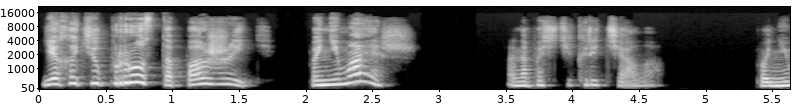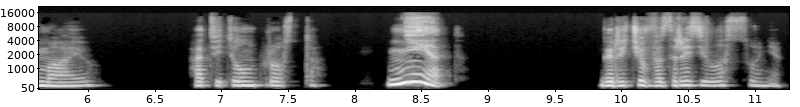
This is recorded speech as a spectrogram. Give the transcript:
Я хочу просто пожить. Понимаешь? Она почти кричала. Понимаю, ответил он просто. Нет, горячо возразила Соня.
